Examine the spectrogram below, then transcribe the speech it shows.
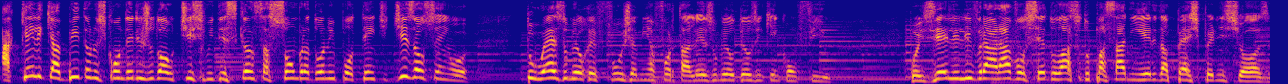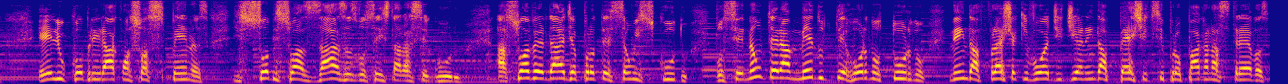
Aquele que habita no esconderijo do Altíssimo e descansa à sombra do Onipotente, diz ao Senhor: Tu és o meu refúgio, a minha fortaleza, o meu Deus em quem confio pois ele livrará você do laço do passarinheiro e da peste perniciosa. Ele o cobrirá com as suas penas e sob suas asas você estará seguro. A sua verdade é proteção e escudo. Você não terá medo do terror noturno, nem da flecha que voa de dia, nem da peste que se propaga nas trevas,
